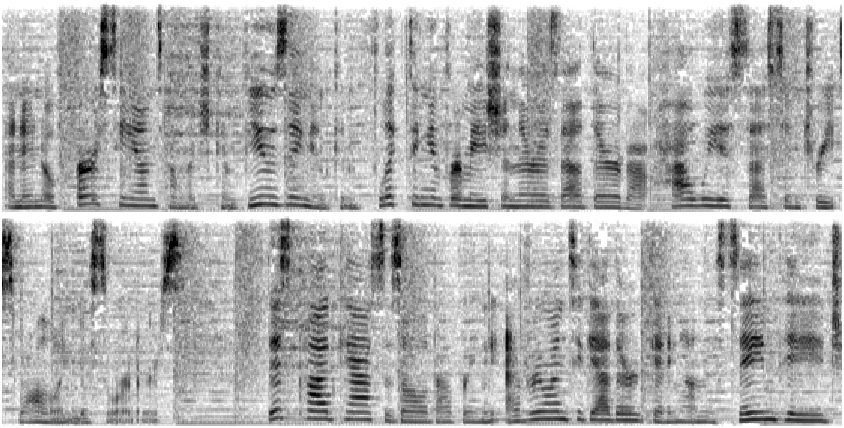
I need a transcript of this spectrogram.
and I know firsthand how much confusing and conflicting information there is out there about how we assess and treat swallowing disorders. This podcast is all about bringing everyone together, getting on the same page,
